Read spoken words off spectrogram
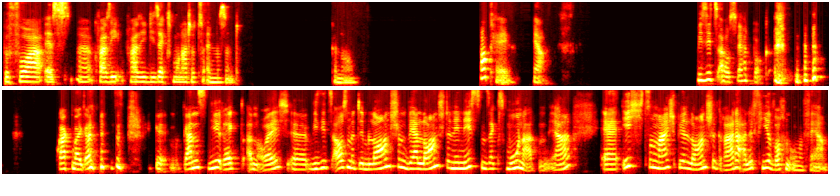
bevor es äh, quasi, quasi die sechs Monate zu Ende sind. Genau. Okay, ja. Wie sieht's aus? Wer hat Bock? Frag mal ganz, ganz direkt an euch. Äh, wie sieht's aus mit dem Launchen? Wer launcht in den nächsten sechs Monaten? Ja, äh, ich zum Beispiel launche gerade alle vier Wochen ungefähr.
